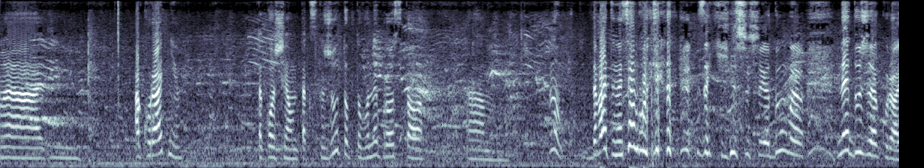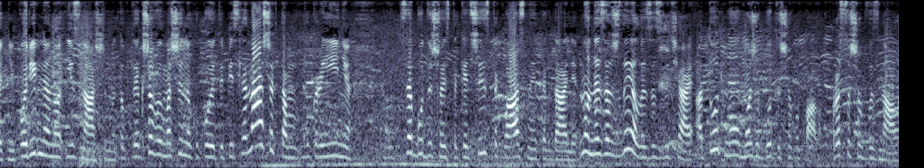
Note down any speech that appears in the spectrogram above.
е, м, акуратні, також я вам так скажу. Тобто вони просто. ем, ну, давайте на цьому закінчу, що я думаю. не дуже акуратні порівняно із нашими. Тобто, якщо ви машину купуєте після наших там в Україні, це буде щось таке чисте, класне і так далі. Ну не завжди, але зазвичай. А тут ну може бути, що попало. Просто щоб ви знали.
